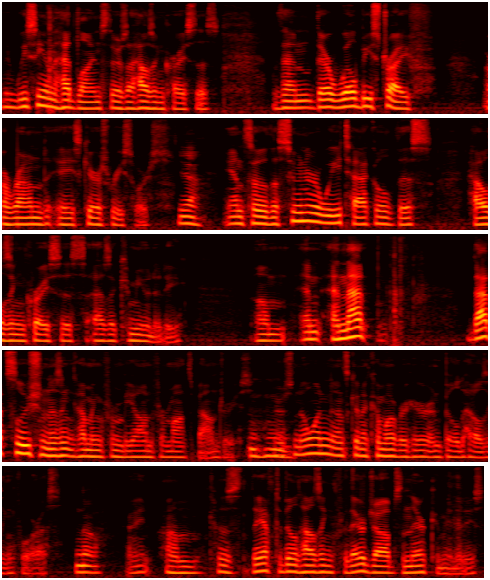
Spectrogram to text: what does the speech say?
we see in the headlines there's a housing crisis, then there will be strife around a scarce resource. Yeah. And so the sooner we tackle this housing crisis as a community, um, and and that that solution isn't coming from beyond Vermont's boundaries. There's no one that's going to come over here and build housing for us No. Right? Because they have to build housing for their jobs and their communities.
